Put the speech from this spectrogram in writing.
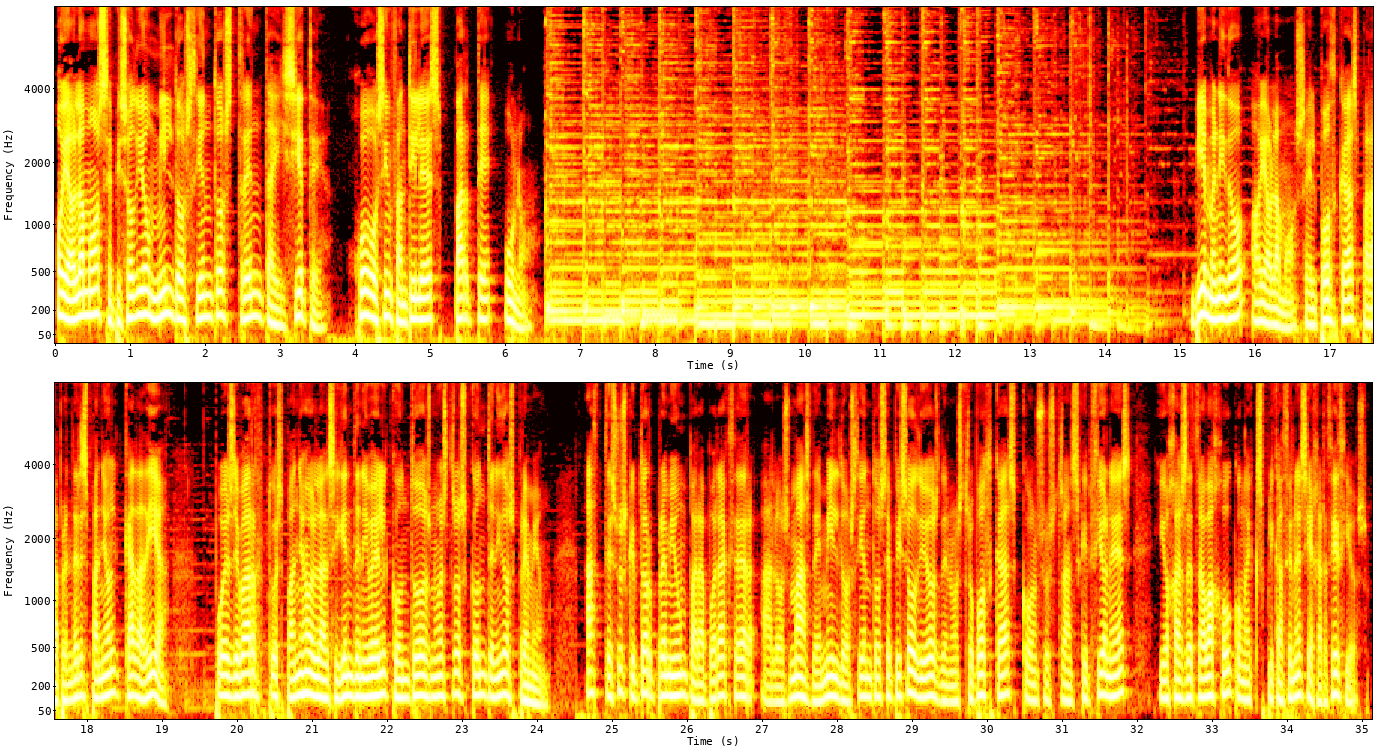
Hoy hablamos episodio 1237, Juegos Infantiles, parte 1. Bienvenido a Hoy Hablamos, el podcast para aprender español cada día. Puedes llevar tu español al siguiente nivel con todos nuestros contenidos premium hazte suscriptor premium para poder acceder a los más de 1200 episodios de nuestro podcast con sus transcripciones y hojas de trabajo con explicaciones y ejercicios.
